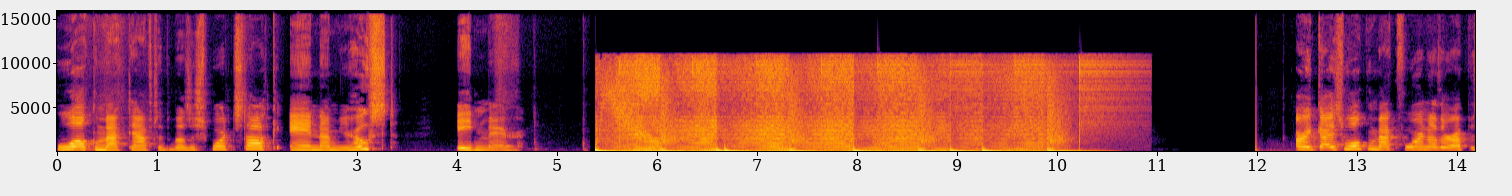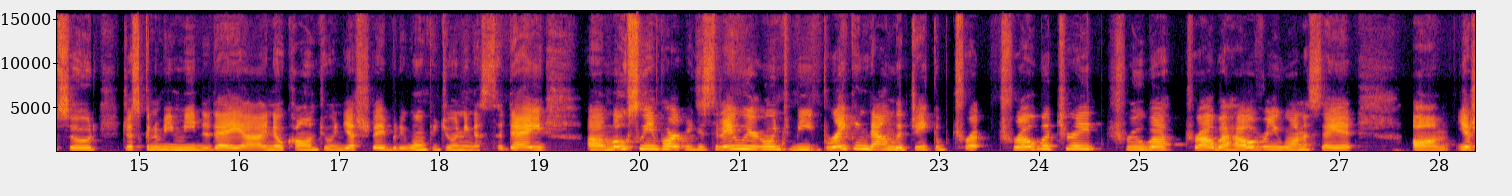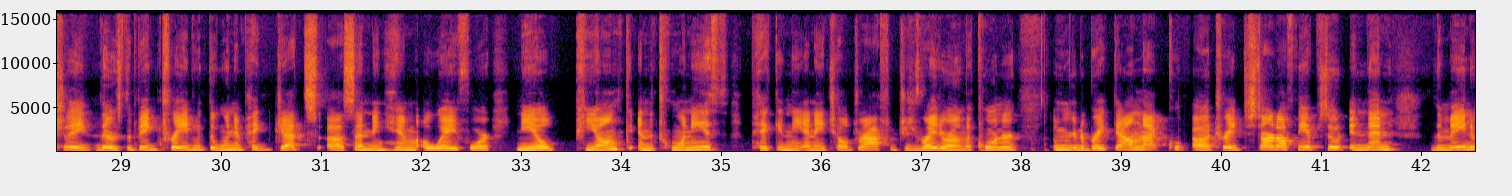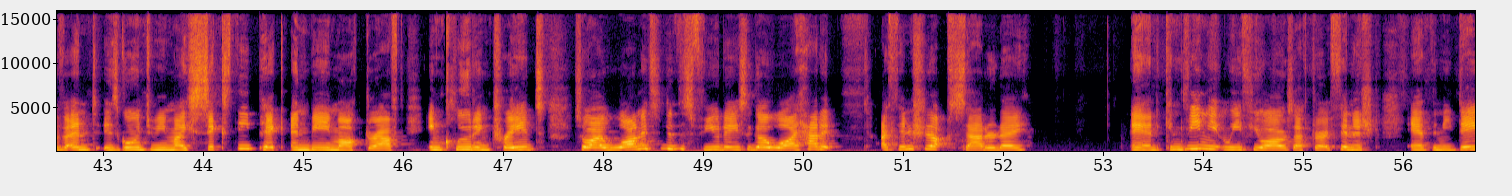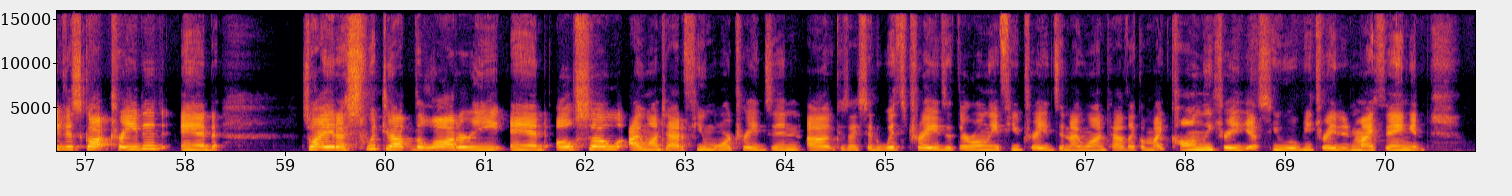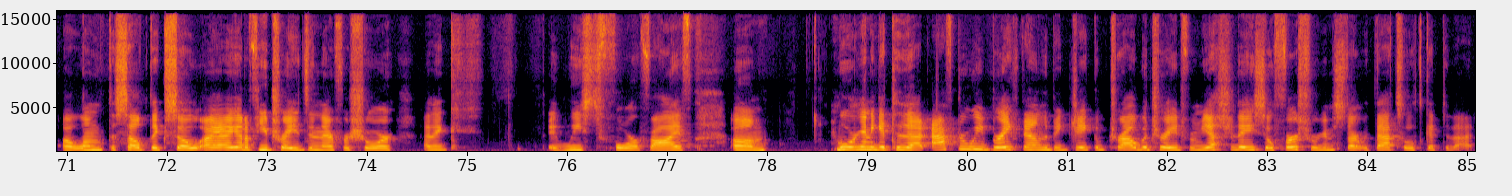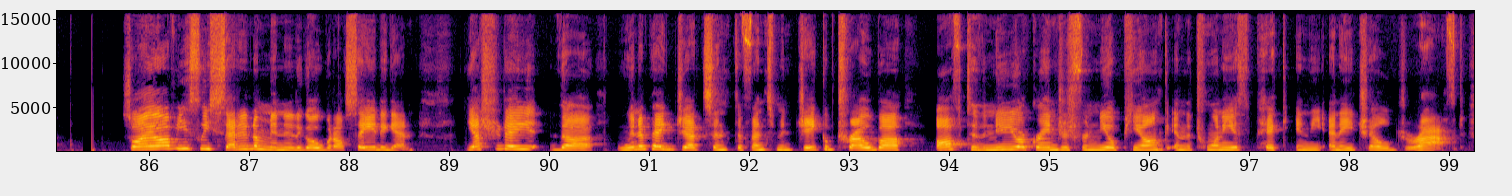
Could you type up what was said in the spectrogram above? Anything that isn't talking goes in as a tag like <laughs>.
Welcome back to After the Buzzer Sports Talk, and I'm your host, Aiden Mayer. All right, guys, welcome back for another episode. Just going to be me today. Uh, I know Colin joined yesterday, but he won't be joining us today. Uh, mostly in part because today we are going to be breaking down the Jacob Tr- Trouba trade, Truba, Trouba, however you want to say it. Um, yesterday, there's the big trade with the Winnipeg Jets, uh, sending him away for Neil Pionk in the 20th pick in the NHL draft, which is right around the corner. And we're going to break down that uh, trade to start off the episode. And then the main event is going to be my 60 pick NBA mock draft, including trades. So I wanted to do this a few days ago. Well, I had it, I finished it up Saturday. And conveniently, a few hours after I finished, Anthony Davis got traded. And so I had to switch up the lottery. And also, I want to add a few more trades in because uh, I said with trades that there are only a few trades. And I want to have like a Mike Conley trade. Yes, he will be traded in my thing. And uh, one with the Celtics. So I, I got a few trades in there for sure. I think at least four or five. Um, but we're going to get to that after we break down the big Jacob Trouba trade from yesterday. So, first, we're going to start with that. So, let's get to that. So, I obviously said it a minute ago, but I'll say it again. Yesterday, the Winnipeg Jets sent defenseman Jacob Trouba off to the New York Rangers for Neil Pionk in the 20th pick in the NHL draft.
